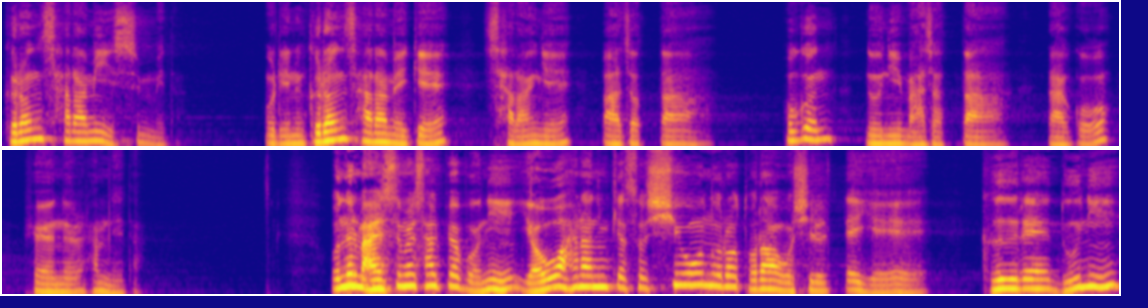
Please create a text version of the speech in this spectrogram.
그런 사람이 있습니다. 우리는 그런 사람에게 사랑에 빠졌다 혹은 눈이 맞았다 라고 표현을 합니다. 오늘 말씀을 살펴보니 여호와 하나님께서 시온으로 돌아오실 때에 그들의 눈이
